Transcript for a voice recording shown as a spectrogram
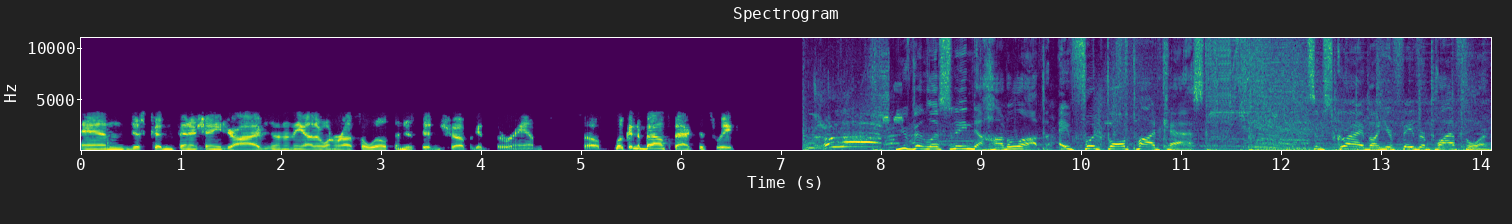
and just couldn't finish any drives. And then the other one, Russell Wilson, just didn't show up against the Rams. So looking to bounce back this week. You've been listening to Huddle Up, a football podcast. Subscribe on your favorite platform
